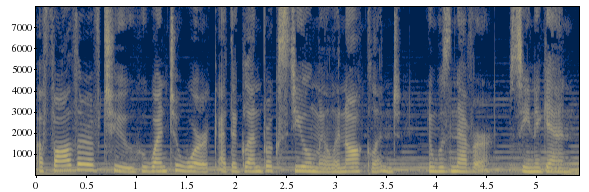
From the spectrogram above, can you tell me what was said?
a father of two who went to work at the Glenbrook Steel Mill in Auckland and was never seen again.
